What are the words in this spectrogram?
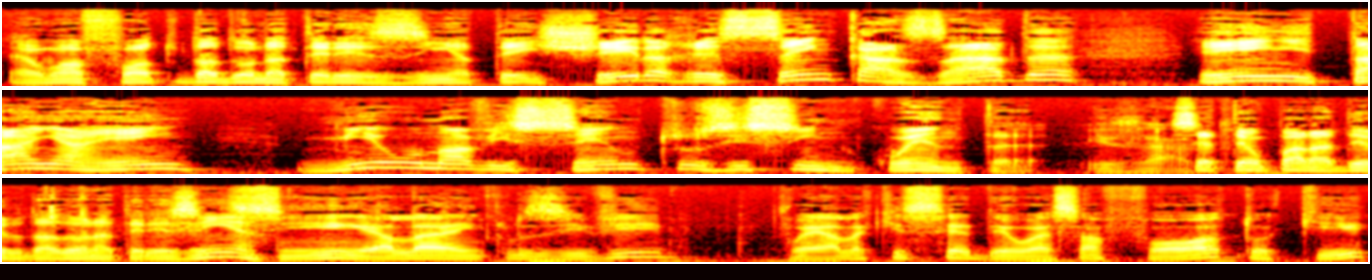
É uma foto da dona Terezinha Teixeira, recém-casada, em Itanhaém, 1950. Exato. Você tem o paradeiro da dona Terezinha? Sim, ela inclusive foi ela que cedeu essa foto aqui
